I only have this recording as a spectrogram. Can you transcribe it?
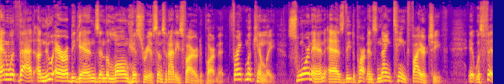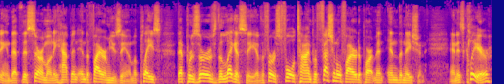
and with that, a new era begins in the long history of Cincinnati's fire department. Frank McKinley, sworn in as the department's 19th fire chief. It was fitting that this ceremony happened in the Fire Museum, a place that preserves the legacy of the first full time professional fire department in the nation. And it's clear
